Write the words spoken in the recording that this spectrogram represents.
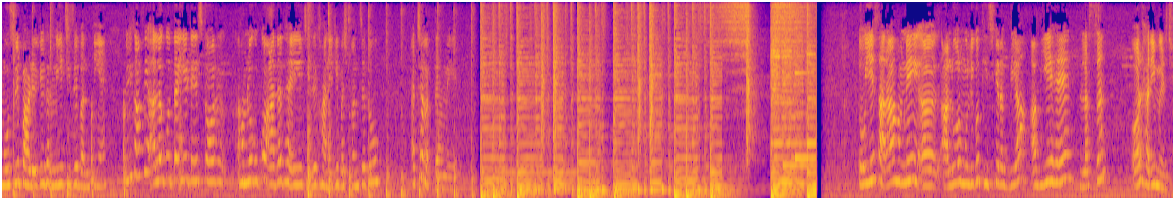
मोस्टली पहाड़ियों के घर में ये चीज़ें बनती हैं। क्योंकि काफ़ी अलग होता है ये टेस्ट और हम लोगों को आदत है ये चीज़ें खाने की बचपन से तो अच्छा लगता है हमें ये। तो ये सारा हमने आलू और मूली को खींच के रख दिया। अब ये है लहसन और हरी मिर्च,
